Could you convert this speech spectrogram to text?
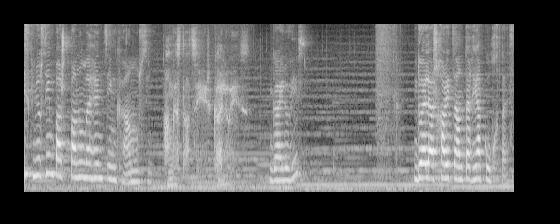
իսկ մյուսին պաշտպանում է հենց ինքը ամուսին։ Հանգստացիր, Գայլուհիս։ Գայլուհիս։ Դու էլ աշխարհից անտեղյակ ուխտ ես,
